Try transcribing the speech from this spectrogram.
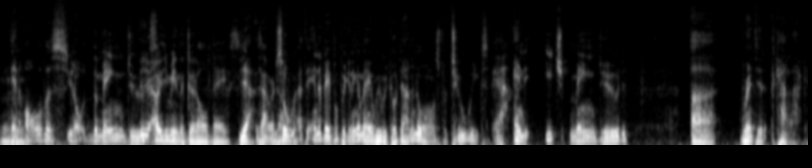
and all of us, you know, the main dudes. Oh, you mean the good old days? Yeah. Is that what we're so about? at the end of April, beginning of May, we would go down to New Orleans for two weeks. Yeah. And each main dude uh, rented a Cadillac,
